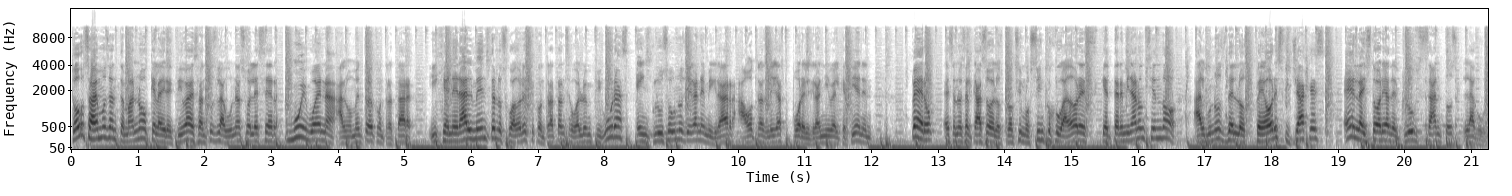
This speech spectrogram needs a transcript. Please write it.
Todos sabemos de antemano que la directiva de Santos Laguna suele ser muy buena al momento de contratar y generalmente los jugadores que contratan se vuelven figuras e incluso unos llegan a emigrar a otras ligas por el gran nivel que tienen. Pero ese no es el caso de los próximos cinco jugadores que terminaron siendo algunos de los peores fichajes en la historia del club Santos Laguna.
